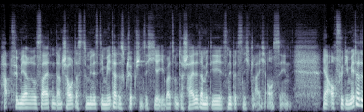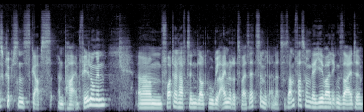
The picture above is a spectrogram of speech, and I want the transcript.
habt für mehrere Seiten, dann schaut, dass zumindest die Meta-Description sich hier jeweils unterscheidet, damit die Snippets nicht gleich aussehen. Ja, auch für die Meta-Descriptions gab es ein paar Empfehlungen. Ähm, vorteilhaft sind laut Google ein oder zwei Sätze mit einer Zusammenfassung der jeweiligen Seite.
